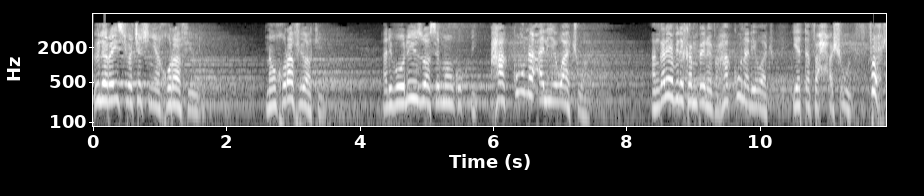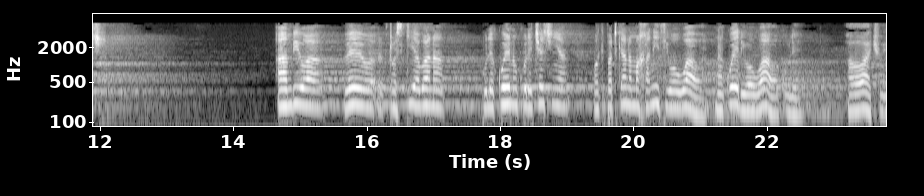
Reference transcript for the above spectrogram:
yule rais wa Chechnya khurafi yule na ukhurafi wake. Alivyoulizwa asema huko hakuna aliyewachwa. Angalia vile kampeni hapa hakuna aliyewachwa. Yatafahashun fuhsh. Aambiwa wewe tusikia bwana kule kwenu kule Chechnya wakipatikana mahanithi wa uwawa na kweli wa uwawa kule. Hawawachwi.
